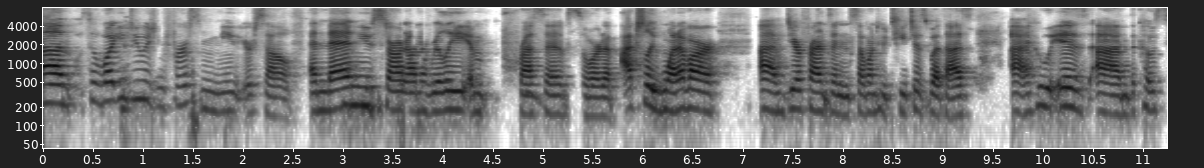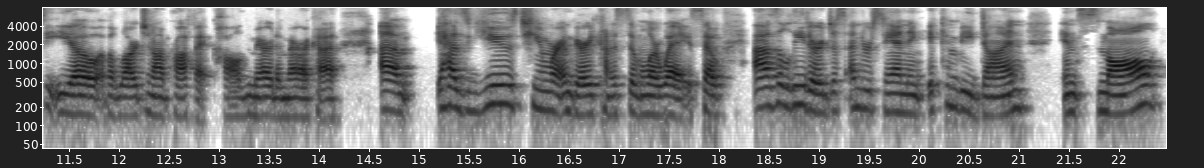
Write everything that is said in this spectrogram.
Um, so what you do is you first mute yourself, and then you start on a really impressive sort of. Actually, one of our um, dear friends and someone who teaches with us, uh, who is um, the co-CEO of a large nonprofit called Merit America, um, has used humor in very kind of similar ways. So, as a leader, just understanding it can be done in small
